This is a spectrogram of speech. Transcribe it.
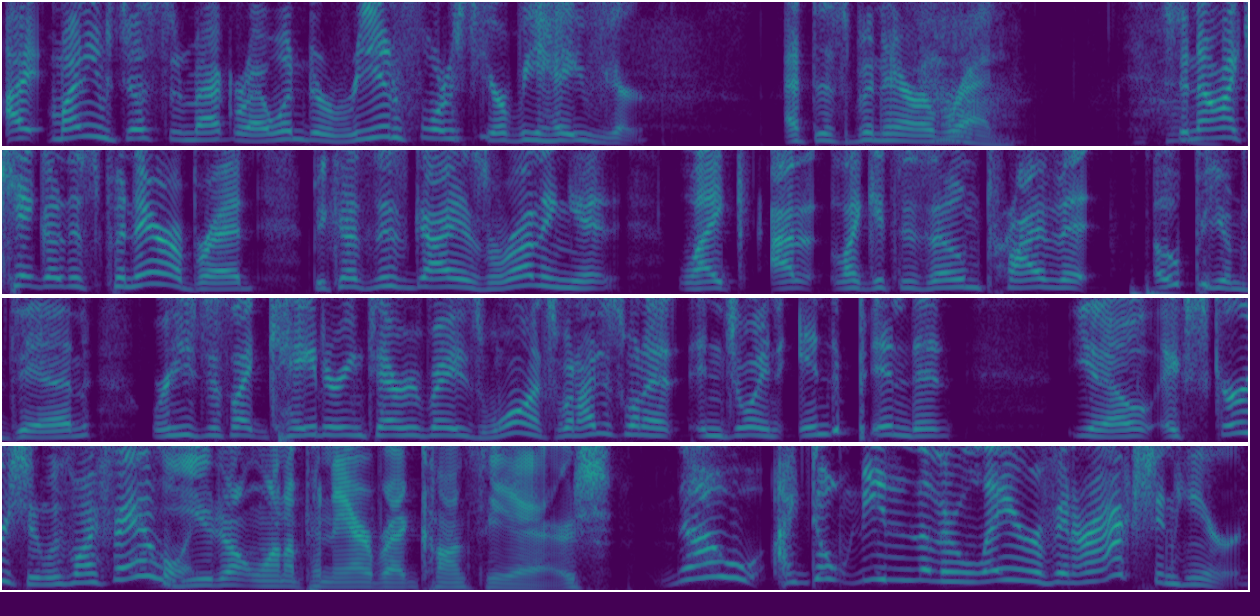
I my name's Justin McElroy. I wanted to reinforce your behavior at this Panera Bread. So now I can't go to this Panera Bread because this guy is running it like I, like it's his own private opium den where he's just like catering to everybody's wants when I just want to enjoy an independent, you know, excursion with my family. You don't want a Panera Bread concierge. no, I don't need another layer of interaction here.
